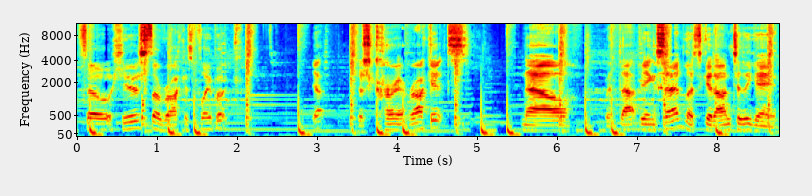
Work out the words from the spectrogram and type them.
So here's the Rockets playbook. Yep, there's current Rockets. Now, with that being said, let's get on to the game.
